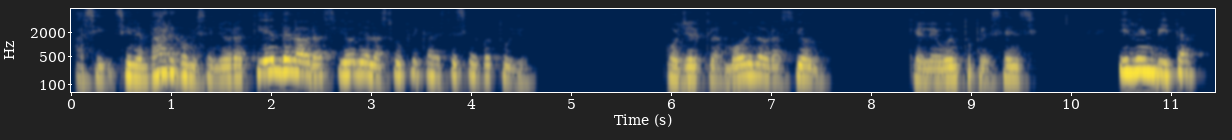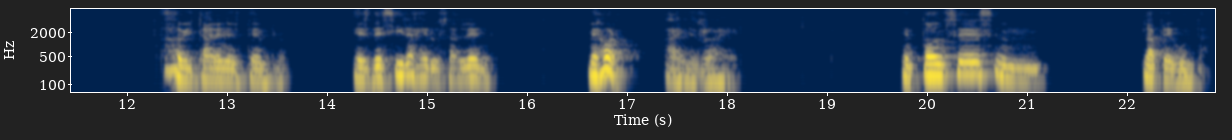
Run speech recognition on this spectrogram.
Así, sin embargo, mi Señor, atiende la oración y a la súplica de este siervo tuyo. Oye el clamor y la oración que elevo en tu presencia y lo invita a habitar en el templo, es decir, a Jerusalén, mejor, a Israel. Entonces, mm, la pregunta,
